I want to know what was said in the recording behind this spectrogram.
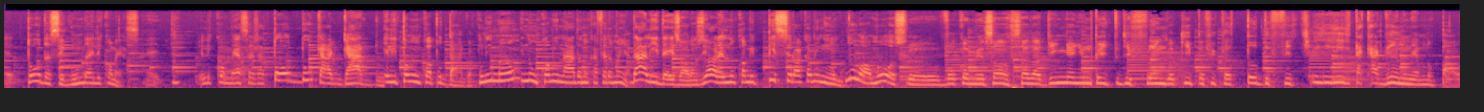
É, toda segunda ele começa. É, ele começa já todo cagado. Ele toma um copo d'água com limão e não come nada no café da manhã. Dali 10 horas, 11 horas, ele não come pisciroca nenhuma. No almoço, eu vou comer só uma saladinha e um peito de frango aqui pra ficar todo fit. Ih, tá cagando mesmo no pau.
